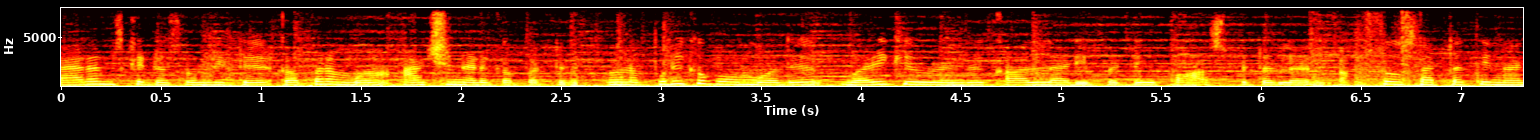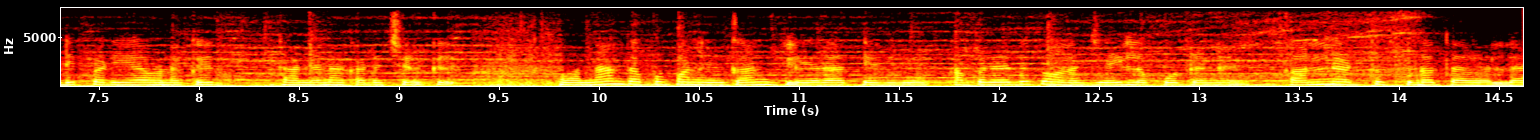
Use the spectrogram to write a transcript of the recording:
பேரண்ட்ஸ் கிட்ட சொல்லிட்டு அப்புறமா ஆக்ஷன் எடுக்கப்பட்டது. அவனை பிடிக்க போகும்போது வழிக்கு விழுந்து காலில் அடிபட்டு இப்போ ஹாஸ்பிட்டலில் இருக்கான். ஸோ சட்டத்தின் அடிப்படையாக அவனுக்கு தண்டனை கிடைச்சிருக்கு. அவன் தான் தப்பு பண்ணியிருக்கான்னு கிளியராக தெரியும். அப்புறம் எதுக்கு அவனை ஜெயிலில் போட்டுன்னு? கண் எடுத்து கூட தேவையில்ல.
